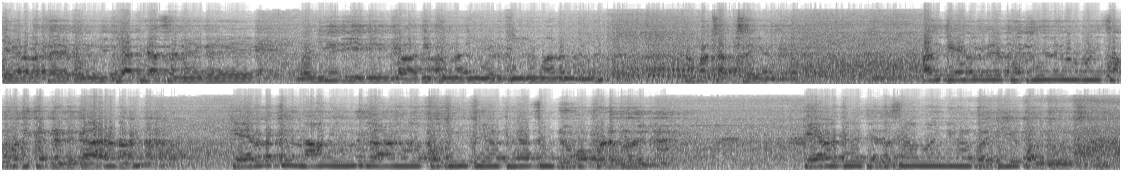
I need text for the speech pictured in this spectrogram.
കേരളത്തെ പൊതുവിദ്യാഭ്യാസ മേഖലയെ വലിയ രീതിയിൽ ബാധിക്കുന്ന ഈ ഒരു തീരുമാനമെന്ന് നമ്മൾ ചർച്ച ചെയ്യേണ്ടത് അത് കേരളത്തിലെ പൊതുജനങ്ങളുമായി സംവദിക്കേണ്ടത് കാരണം കേരളത്തിൽ നാം ഇന്ന് കാണുന്ന പൊതുവിദ്യാഭ്യാസം രൂപപ്പെടുന്നതിൽ കേരളത്തിലെ ജനസാമാന്യങ്ങൾ വലിയ പങ്കുവഹിച്ചിട്ടുണ്ട്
